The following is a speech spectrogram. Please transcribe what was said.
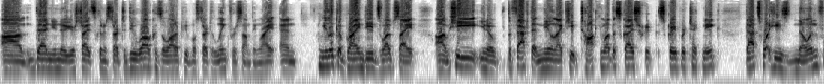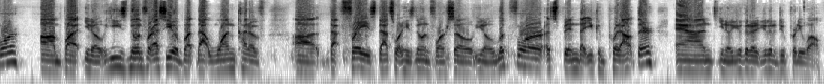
Um, then you know your site's going to start to do well because a lot of people start to link for something, right? And when you look at Brian Dean's website, um, he, you know, the fact that Neil and I keep talking about the skyscraper technique, that's what he's known for. Um, but you know he's known for SEO, but that one kind of uh, that phrase that's what he's known for. So you know look for a spin that you can put out there, and you know you're gonna you're gonna do pretty well.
